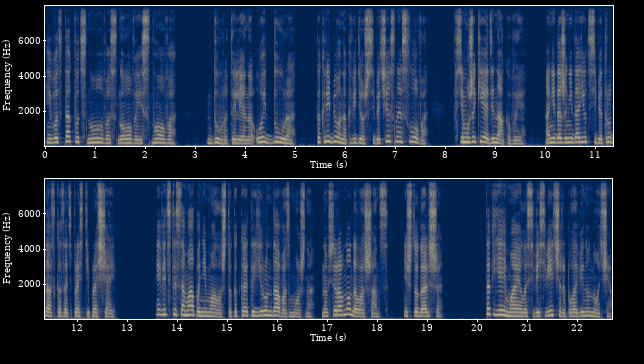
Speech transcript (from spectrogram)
И вот так вот снова, снова и снова. Дура ты, Лена, ой, дура. Как ребенок ведешь себя, честное слово. Все мужики одинаковые. Они даже не дают себе труда сказать «прости-прощай». И ведь ты сама понимала, что какая-то ерунда возможна, но все равно дала шанс. И что дальше? Так я и маялась весь вечер и половину ночи.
